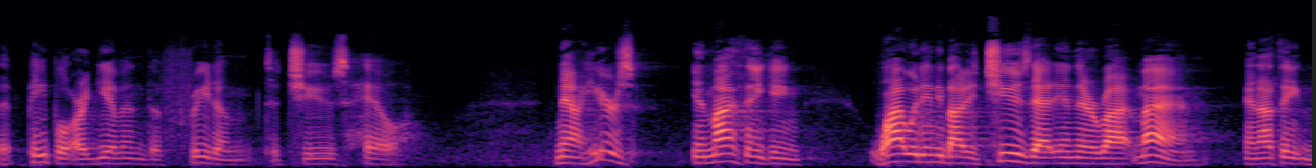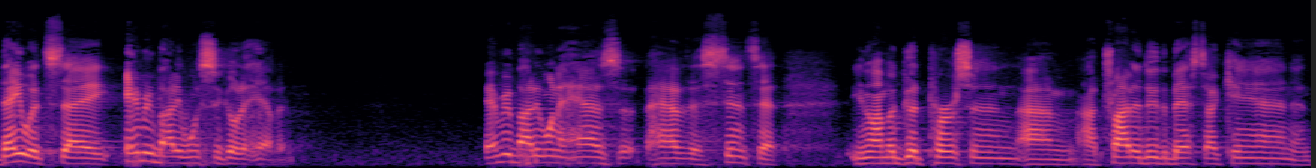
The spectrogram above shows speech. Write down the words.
That people are given the freedom to choose hell. Now, here's in my thinking, why would anybody choose that in their right mind? And I think they would say everybody wants to go to heaven. Everybody want to has have this sense that, you know, I'm a good person. I'm, I try to do the best I can, and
